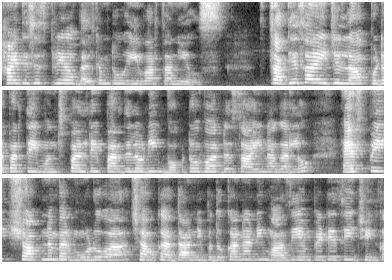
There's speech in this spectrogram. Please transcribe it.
Hi this is Priya welcome to ఈ వార్తా news Sathya Sai జిల్లా పుటపర్తి మున్సిపాలిటీ పరిధిలోని ఒకటో వార్డు సాయినగర్లో ఎఫ్పి షాప్ నంబర్ మూడవ చౌక ధాన్యపు దుకాణాన్ని మాజీ ఎంపీటీసీ జింక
